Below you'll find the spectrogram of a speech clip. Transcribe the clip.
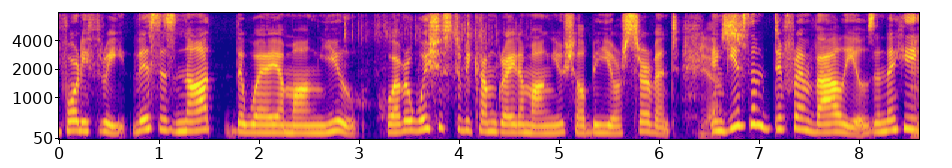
43 this is not the way among you. Whoever wishes to become great among you shall be your servant. And gives them different values. And then he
